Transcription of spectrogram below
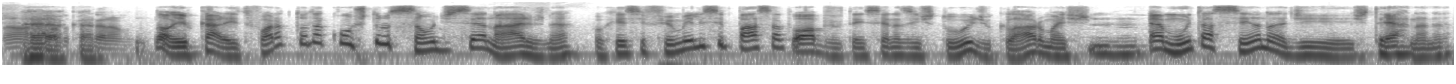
Não, É, cara. Não, e cara, e fora toda a construção de cenários, né? Porque esse filme ele se passa, óbvio, tem cenas em estúdio, claro, mas Uhum, é muita cena de externa, né?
